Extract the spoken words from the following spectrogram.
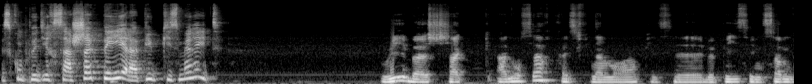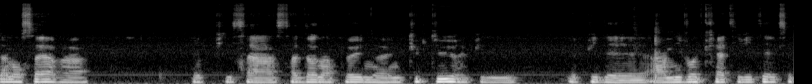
Est-ce qu'on peut dire ça? Chaque pays a la pub qui se mérite. Oui, bah, chaque annonceur presque finalement. Hein. Puis le pays, c'est une somme d'annonceurs. Euh, et puis ça, ça donne un peu une, culture et puis, et puis un niveau de créativité, etc.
